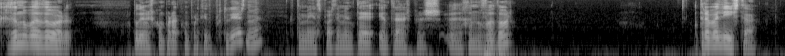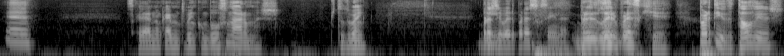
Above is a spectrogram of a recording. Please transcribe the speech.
Renovador podemos comparar com o Partido Português, não é? Que também supostamente é, entre aspas, eh, renovador. Trabalhista, é. Se calhar não cai muito bem com o Bolsonaro, mas, mas tudo bem. Brasileiro parece que sim, né? Brasileiro parece que é. Partido, talvez.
